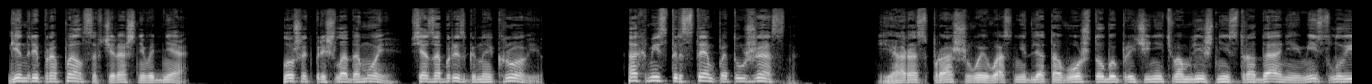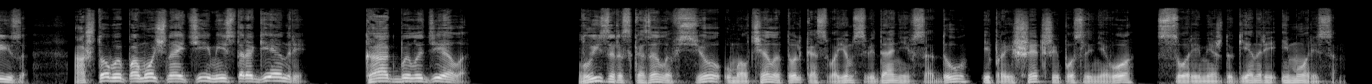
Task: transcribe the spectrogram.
Генри пропал со вчерашнего дня. Лошадь пришла домой, вся забрызганная кровью. Ах, мистер Стэмп, это ужасно!» «Я расспрашиваю вас не для того, чтобы причинить вам лишние страдания, мисс Луиза, а чтобы помочь найти мистера Генри. Как было дело?» Луиза рассказала все, умолчала только о своем свидании в саду и происшедшей после него ссоре между Генри и Моррисом.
